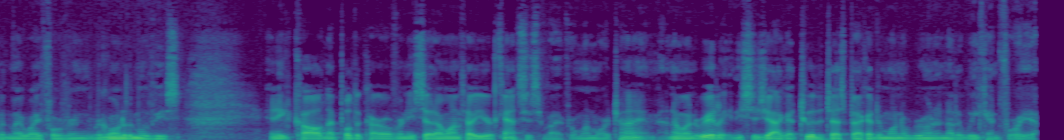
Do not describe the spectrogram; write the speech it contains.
with my wife over, and we're going to the movies. And he called, and I pulled the car over, and he said, I want to tell you you're a cancer survivor one more time. And I went, Really? And he says, Yeah, I got two of the tests back. I didn't want to ruin another weekend for you.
